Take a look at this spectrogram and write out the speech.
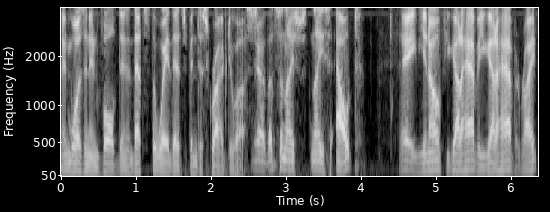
and wasn't involved in it. That's the way that it's been described to us. Yeah, that's a nice, nice out. Hey, you know, if you got to have it, you got to have it, right?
